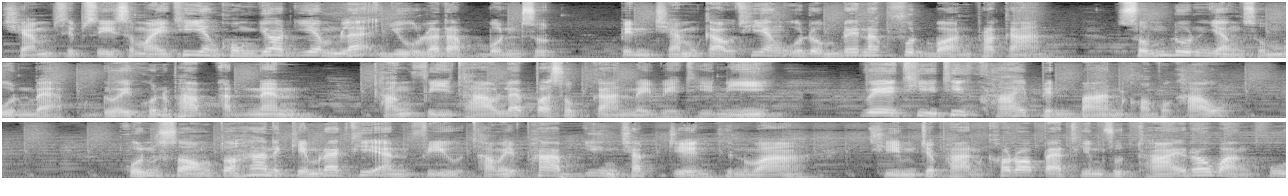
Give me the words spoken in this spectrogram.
แชมป์ 14 สมัยที่ยังคงยอดเยี่ยมและอยู่ระดับบนสุด เป็นแชมป์เก่าที่ยังอุดมด้วยนักฟุตบอลพระการ สมดุลอย่างสมบูรณ์แบบด้วยคุณภาพอัดแน่น ทั้งฝีเท้าและประสบการณ์ในเวทีนี้ เวทีที่คล้ายเป็นบ้านของพวกเขา ผล 2 ต่อ 5 ในเกมแรกที่แอนฟิลด์ทำให้ภาพยิ่งชัดเจนขึ้นว่า ทีมจะผ่านเข้ารอบ 8 ทีมสุดท้ายระหว่างคู่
